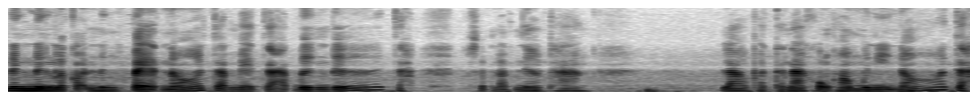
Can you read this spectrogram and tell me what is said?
หนึ่งหนึ่งแล้วก็หนึ่งแปดเนาะจ้ะแม่จ๋าเบิ่งเด้อจ้ะสำหรับแนวทางเล่าพัฒนาของเฮามือนีเนาะจ้ะ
